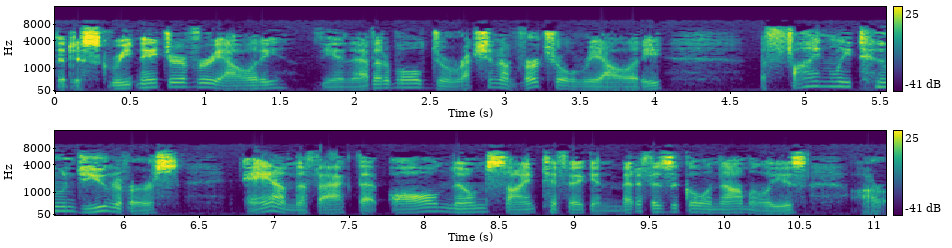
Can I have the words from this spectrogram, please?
the discrete nature of reality, the inevitable direction of virtual reality, the finely tuned universe, and the fact that all known scientific and metaphysical anomalies are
